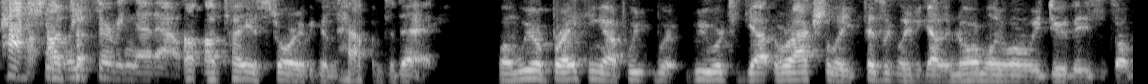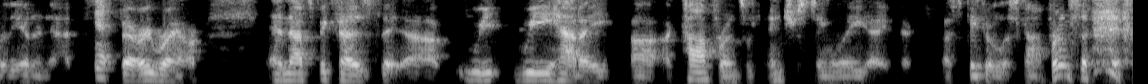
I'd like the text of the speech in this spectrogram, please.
passionately t- serving that out. I'll tell you a story because it happened today. When we were breaking up, we, we, we were together. We're actually physically together. Normally, when we do these, it's over the internet. It's yeah. very rare, and that's because uh, we we had a uh, a conference, which interestingly, a, a speakerless conference.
